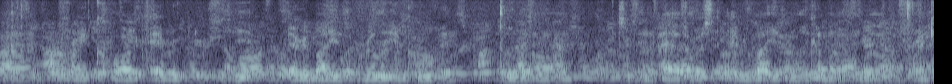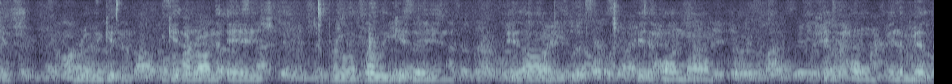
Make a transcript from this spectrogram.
um, Frank Clark, every, everybody is really improving. Um, in the pass rush, everybody is really coming along well. Frank is really getting getting around the edge. Jabril is really getting in, and, um, hitting home, um, hitting home in the middle.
